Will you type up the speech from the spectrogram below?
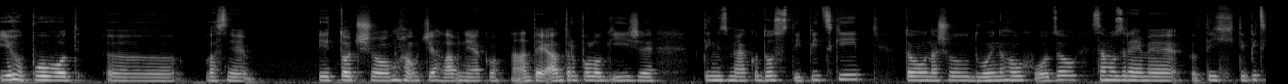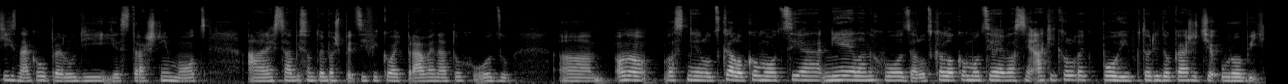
jeho pôvod uh, vlastne je to, čo ma učia hlavne ako na tej antropológii, že tým sme ako dosť typickí tou našou dvojnohou chôdzou. Samozrejme, tých typických znakov pre ľudí je strašne moc a nechcela by som to iba špecifikovať práve na tú chôdzu. Um, ono, vlastne ľudská lokomócia nie je len chôdza. Ľudská lokomócia je vlastne akýkoľvek pohyb, ktorý dokážete urobiť.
